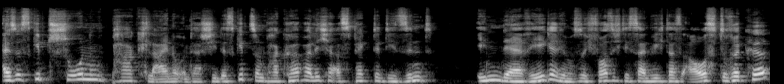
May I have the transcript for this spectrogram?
Also es gibt schon ein paar kleine Unterschiede. Es gibt so ein paar körperliche Aspekte, die sind in der Regel, hier muss ich vorsichtig sein, wie ich das ausdrücke,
